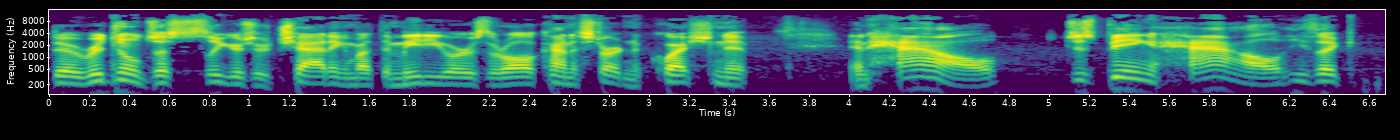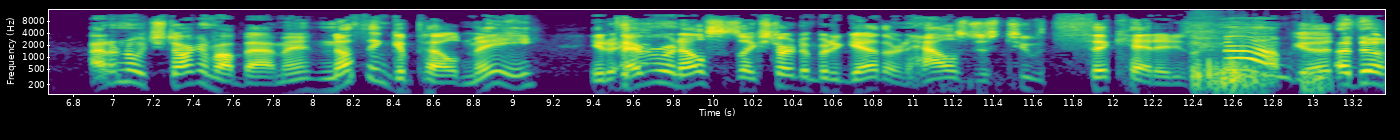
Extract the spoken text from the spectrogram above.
the original Justice Leaguers are chatting about the meteors. They're all kind of starting to question it, and Hal, just being Hal, he's like, "I don't know what you're talking about, Batman. Nothing compelled me." You know, everyone else is like starting to put together, and Hal's just too thick-headed. He's like, "Nah, I'm good." And, uh,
